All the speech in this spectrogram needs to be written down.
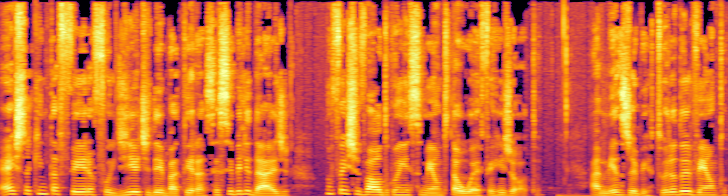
Esta quinta-feira foi dia de debater a acessibilidade no Festival do Conhecimento da UFRJ. A mesa de abertura do evento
